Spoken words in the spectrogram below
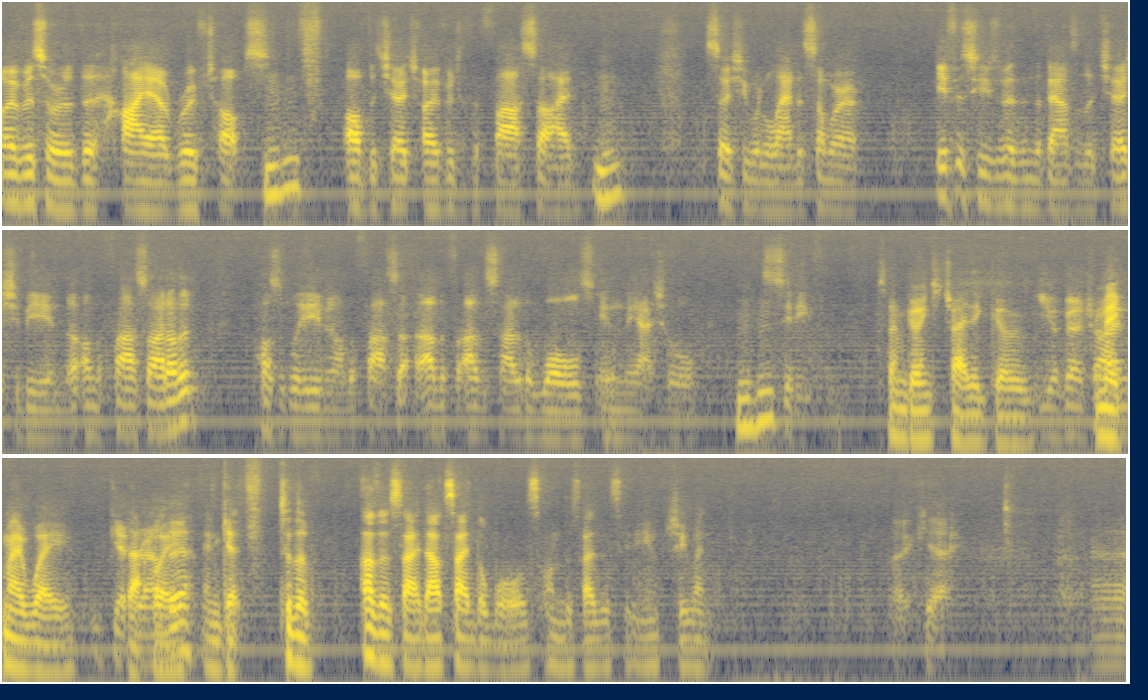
over sort of the higher rooftops Mhm. of the church over to the far side. Mhm. So she would have landed somewhere. If it's used within the bounds of the church, she'd be in the, on the far side of it, possibly even on the far side, other, other side of the walls in the actual Mhm. city. So I'm going to try to go You're going to try make and my way get that around way there. and get to the other side, outside the walls, on the side of the city she went. Okay. Uh,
